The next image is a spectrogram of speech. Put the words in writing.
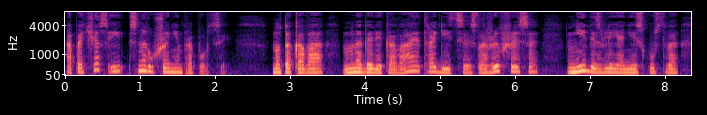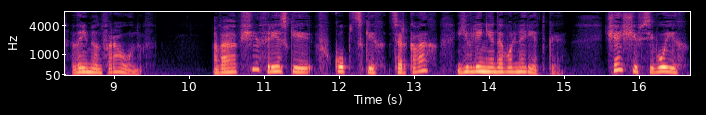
а подчас и с нарушением пропорций. Но такова многовековая традиция, сложившаяся не без влияния искусства времен фараонов. Вообще фрески в коптских церквах явление довольно редкое. Чаще всего их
